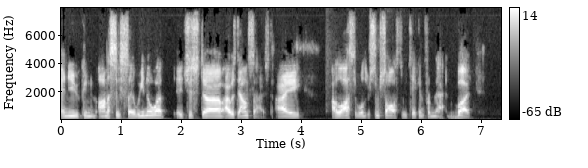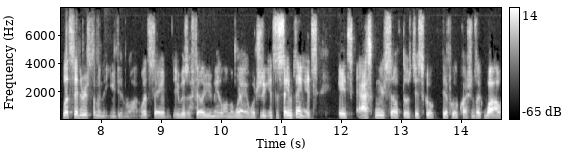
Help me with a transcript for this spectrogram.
and you can honestly say, well, you know what? It's just uh, I was downsized. I I lost it. Well, there's some solace to be taken from that. But let's say there is something that you did wrong. Let's say it was a failure you made along the way, which is, it's the same thing. It's it's asking yourself those difficult difficult questions like, wow,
